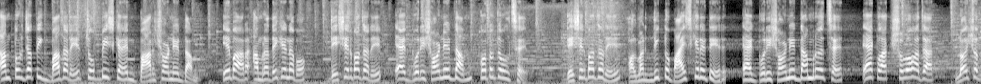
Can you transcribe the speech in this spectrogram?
আন্তর্জাতিক বাজারে চব্বিশ ক্যারেট বার স্বর্ণের দাম। এবার আমরা দেখে নেব দেশের বাজারে এক ভরি স্বর্ণের দাম কত চলছে। দেশের বাজারে হলমার্ক হলমার্কযুক্ত বাইশ ক্যারেটের এক ভরি স্বর্ণের দাম রয়েছে এক লাখ ষোলো হাজার নয়শত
